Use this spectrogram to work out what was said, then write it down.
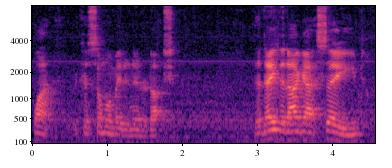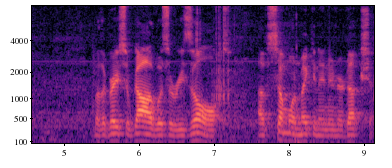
Why? Because someone made an introduction. The day that I got saved, by the grace of God, was a result of someone making an introduction.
